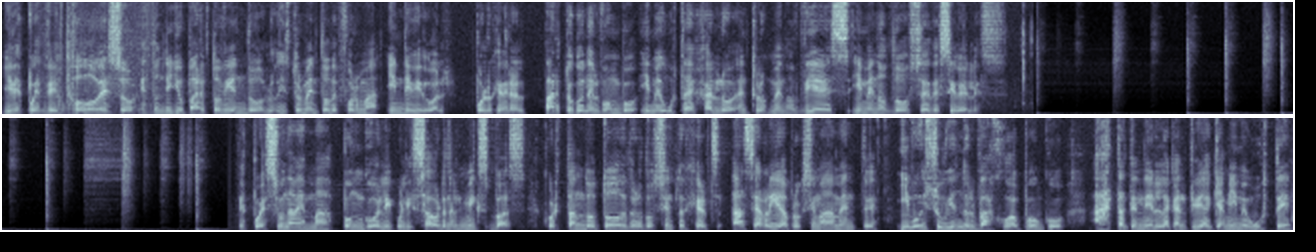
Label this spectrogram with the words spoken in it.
Y después de todo eso es donde yo parto viendo los instrumentos de forma individual. Por lo general parto con el bombo y me gusta dejarlo entre los menos 10 y menos 12 decibeles. Después, una vez más, pongo el ecualizador en el mix bus, cortando todo de los 200 Hz hacia arriba aproximadamente, y voy subiendo el bajo a poco hasta tener la cantidad que a mí me guste,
